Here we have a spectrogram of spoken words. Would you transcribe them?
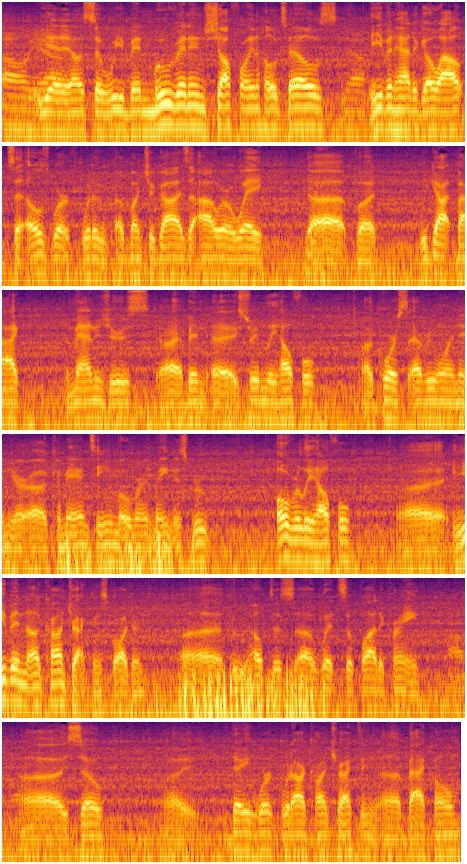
Oh yeah. Yeah, you know, so we've been moving and shuffling hotels. Yeah. Even had to go out to Ellsworth with a, a bunch of guys an hour away. Uh, but we got back. The managers uh, have been uh, extremely helpful. of course, everyone in your uh, command team over in maintenance group, overly helpful. Uh, even a contracting squadron uh, who helped us uh, with supply the crane. Oh, wow. Uh, so uh, they work with our contracting uh, back home,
